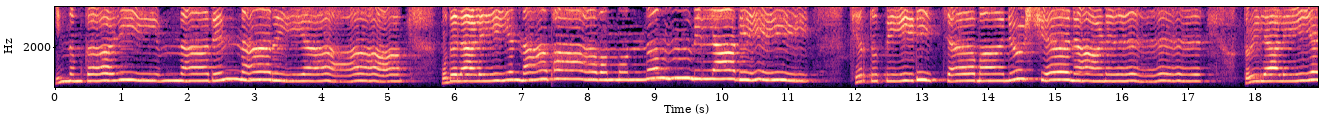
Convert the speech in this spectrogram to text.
ഇന്നും കഴിയുന്നതെന്നറിയാം. മുതലാളി എന്ന ഭാവം ഒന്നും ഇല്ലാതെ ചേർത്തു പേടിച്ച മനുഷ്യനാണ്. തൊഴിലാളിയല്ലേവർ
